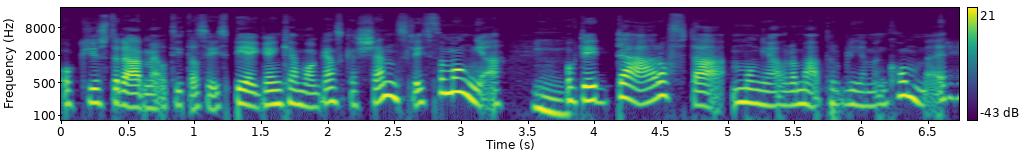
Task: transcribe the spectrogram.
och just det där med att titta sig i spegeln kan vara ganska känsligt för många. Mm. Och det är där ofta många av de här problemen kommer.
